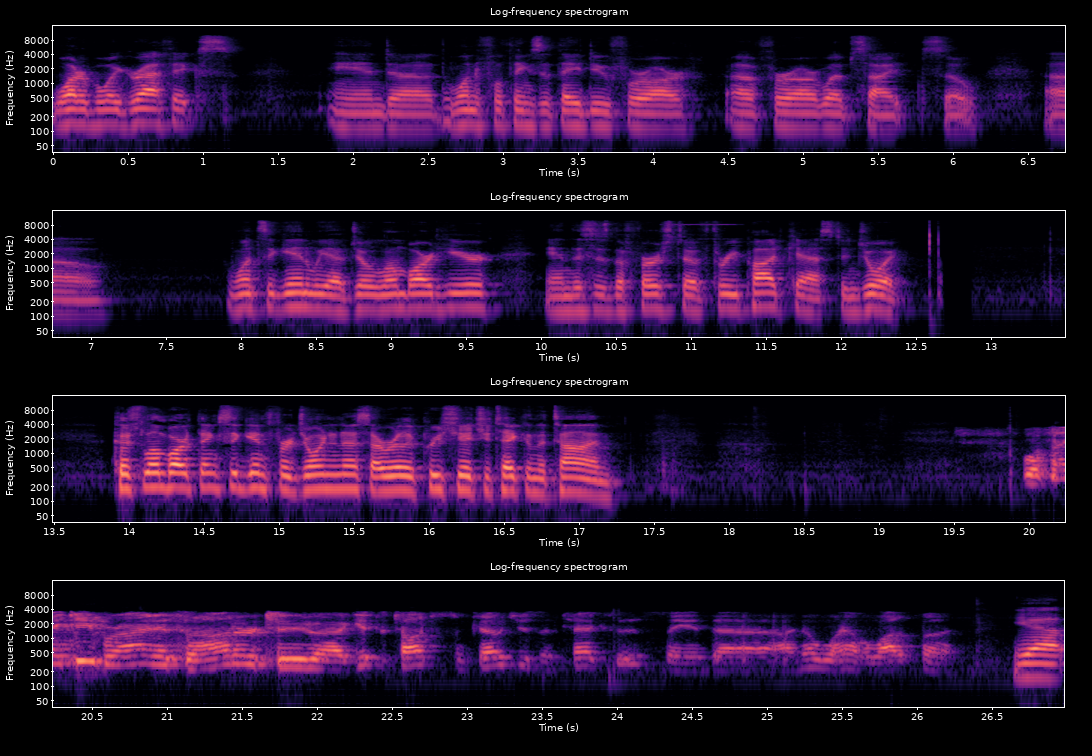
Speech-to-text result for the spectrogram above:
Waterboy Graphics and uh, the wonderful things that they do for our uh, for our website. So, uh, once again, we have Joe Lombard here, and this is the first of three podcasts. Enjoy. Coach Lombard, thanks again for joining us. I really appreciate you taking the time. Brian. To uh, get to talk to some coaches in Texas, and uh, I know we'll have a lot of fun. Yeah.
